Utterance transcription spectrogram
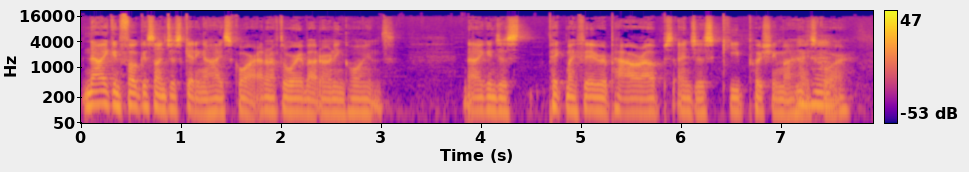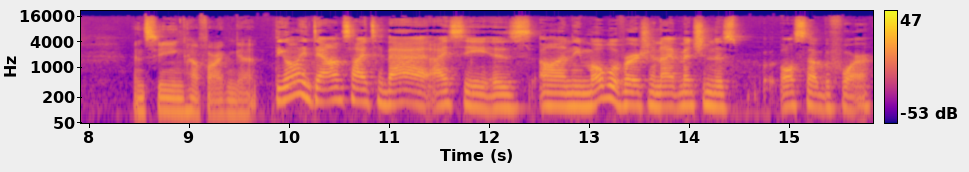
now I can focus on just getting a high score. I don't have to worry about earning coins. Now I can just pick my favorite power ups and just keep pushing my high score and seeing how far I can get. The only downside to that I see is on the mobile version. I've mentioned this also before.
